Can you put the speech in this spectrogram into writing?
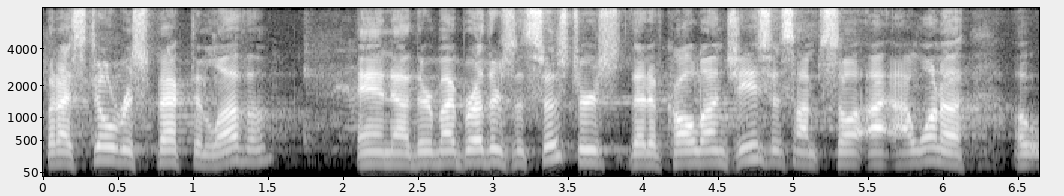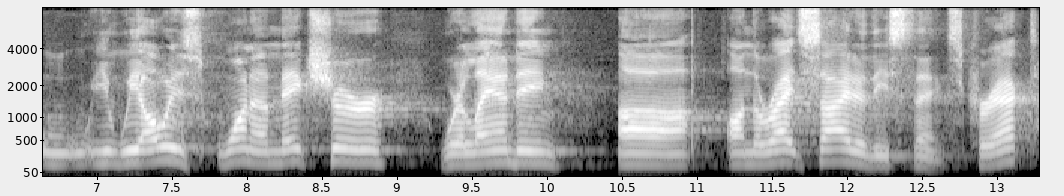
but I still respect and love them. And uh, they're my brothers and sisters that have called on Jesus. I'm so, I, I want to, uh, we, always want to make sure we're landing uh, on the right side of these things, correct?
